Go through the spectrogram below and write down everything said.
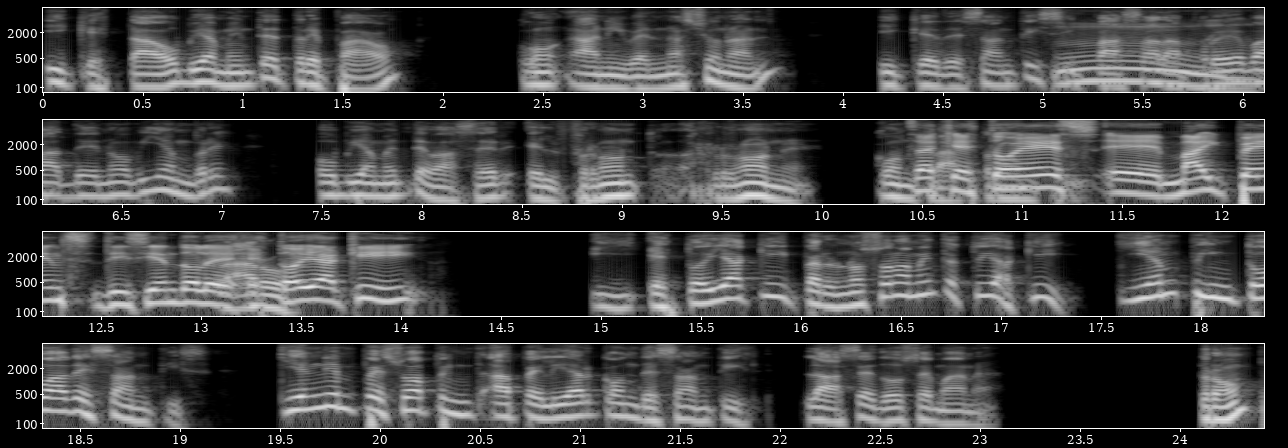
y que está obviamente trepado con, a nivel nacional y que DeSantis si pasa la Mm. prueba de noviembre, obviamente va a ser el front runner. O sea, que esto es eh, Mike Pence diciéndole, Claro. estoy aquí, y estoy aquí, pero no solamente estoy aquí. ¿Quién pintó a DeSantis? ¿Quién empezó a, a pelear con DeSantis la hace dos semanas? Trump.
